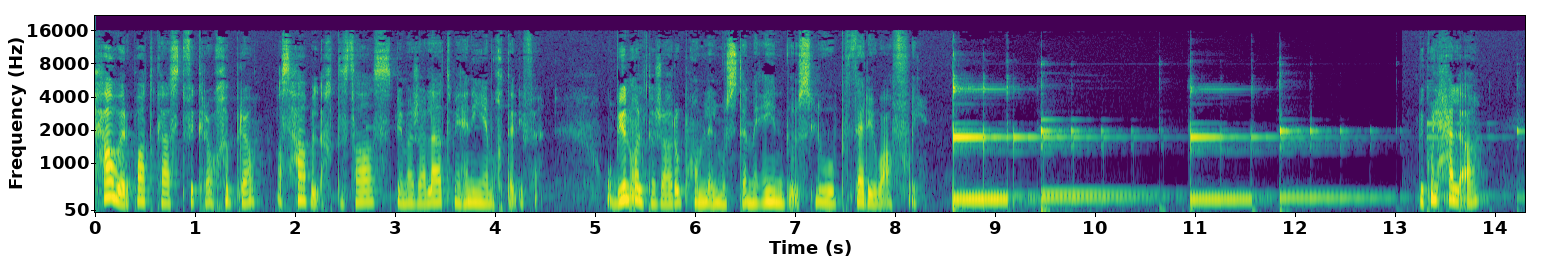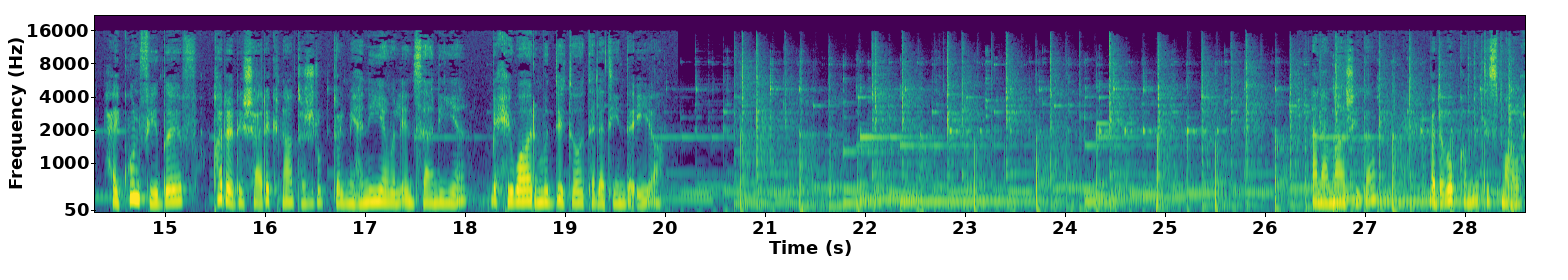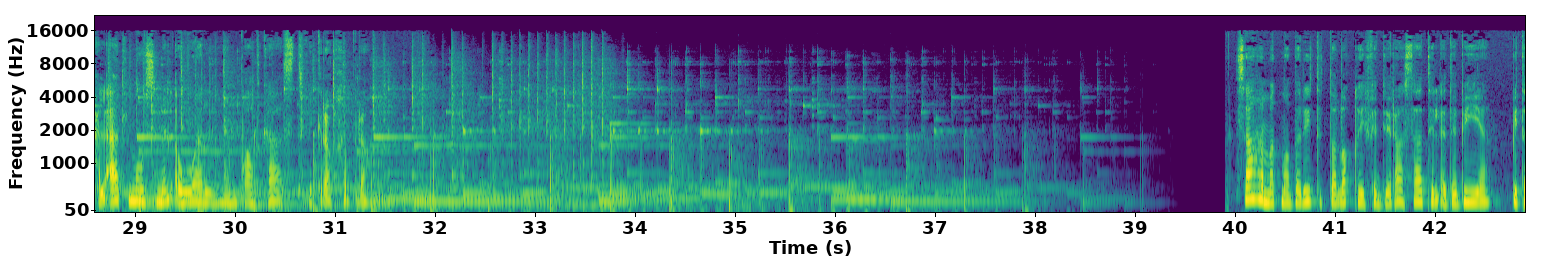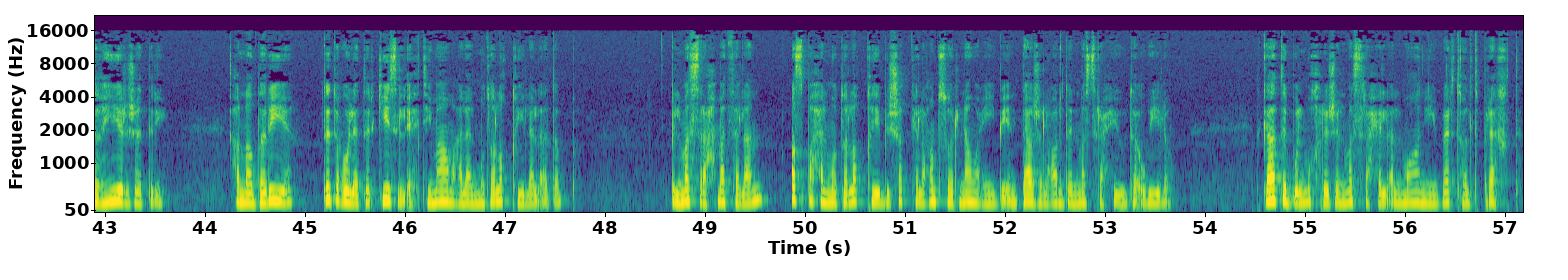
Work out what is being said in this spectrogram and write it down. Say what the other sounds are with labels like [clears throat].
بحاور بودكاست فكرة وخبرة أصحاب الاختصاص بمجالات مهنية مختلفة وبينقل تجاربهم للمستمعين بأسلوب ثري وعفوي. بكل حلقة حيكون في ضيف قرر يشاركنا تجربته المهنية والإنسانية بحوار مدته 30 دقيقة. أنا ماجدة. بدعوكم لتسمعوا حلقات الموسم الأول من بودكاست فكرة وخبرة. ساهمت نظرية التلقي في الدراسات الأدبية بتغيير جذري. هالنظرية تدعو لتركيز الاهتمام على المتلقي للأدب. بالمسرح مثلا أصبح المتلقي بشكل عنصر نوعي بإنتاج العرض المسرحي وتأويله. الكاتب والمخرج المسرحي الألماني بيرتولت بريخت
